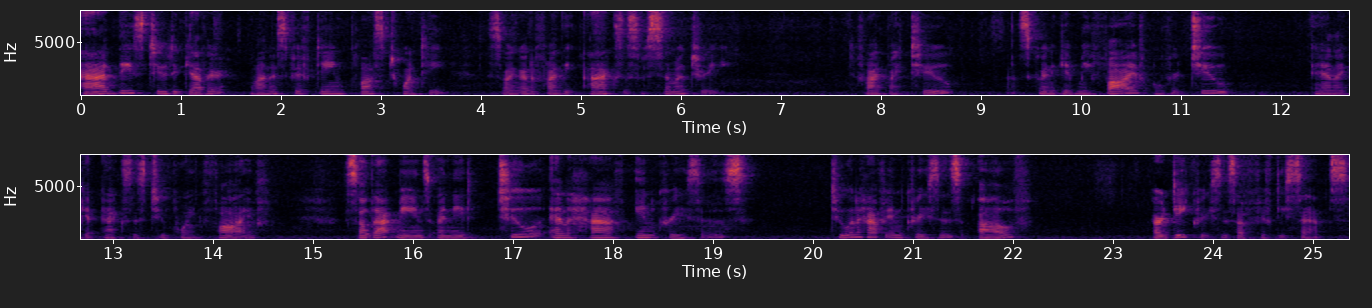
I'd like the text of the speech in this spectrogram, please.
add these two together, minus 15 plus 20. So I'm going to find the axis of symmetry. Divide by 2. That's going to give me 5 over 2, and I get x is 2.5. So that means I need two and a half increases, two and a half increases of are decreases of 50 cents.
